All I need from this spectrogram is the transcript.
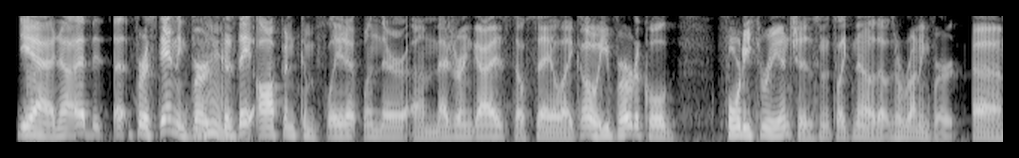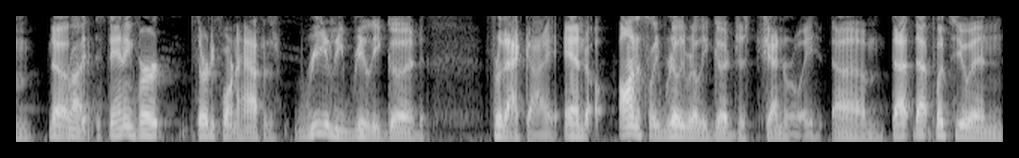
Yeah, no, uh, uh, for a standing vert, because they often conflate it when they're um, measuring guys. They'll say like, "Oh, he verticaled 43 inches," and it's like, no, that was a running vert. Um, no, Right. standing vert 34 and a half is really, really good for that guy, and honestly, really, really good just generally. Um, that that puts you in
